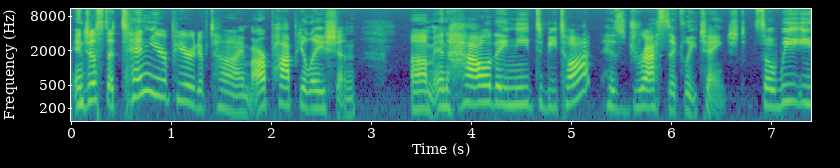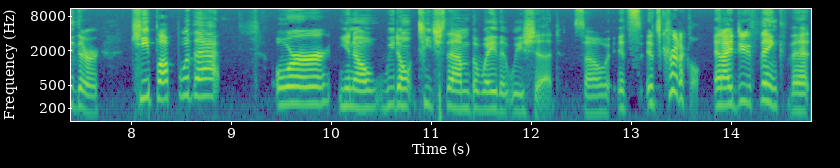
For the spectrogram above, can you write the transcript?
in just a 10 year period of time, our population um, and how they need to be taught has drastically changed. So we either keep up with that or you know we don't teach them the way that we should. So it's it's critical. And i do think that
